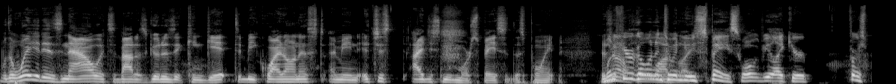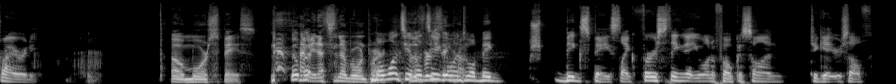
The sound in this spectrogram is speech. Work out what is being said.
the way it is now, it's about as good as it can get. To be quite honest, I mean, it's just I just need more space at this point. There's what if you're going into a of, new space? What would be like your first priority? oh more space? No, I mean, that's the number one part. well, once you The let's say you go into a big, big space, like first thing that you want to focus on to get yourself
